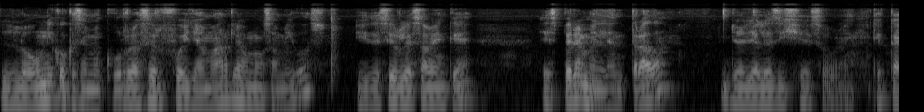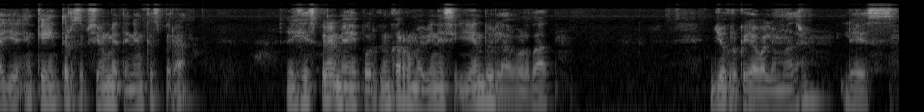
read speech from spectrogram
Lo único que se me ocurrió hacer fue llamarle a unos amigos y decirles, ¿saben qué? Espérenme en la entrada. Yo ya les dije sobre qué calle, en qué intercepción me tenían que esperar. Le dije, espérenme ahí porque un carro me viene siguiendo y la verdad, yo creo que ya valió madre. Les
